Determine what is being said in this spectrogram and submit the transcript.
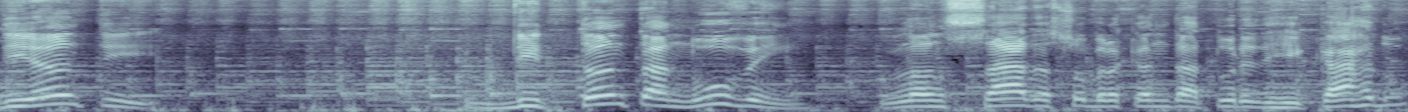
Diante de tanta nuvem lançada sobre a candidatura de Ricardo,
